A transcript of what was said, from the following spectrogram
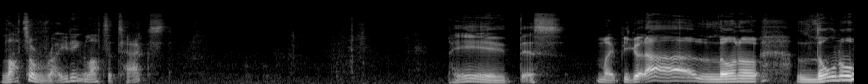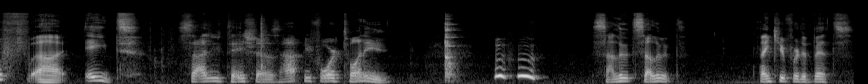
Lots of writing, lots of text. Hey, this might be good. Ah, Lono, Lono, uh, eight. Salutations. Happy 420. Woohoo! Salute, salute. Thank you for the bits.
